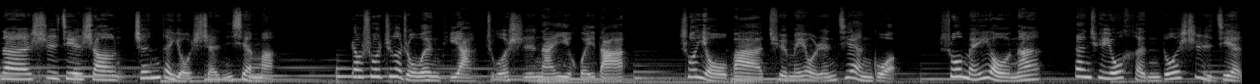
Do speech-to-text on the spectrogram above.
那世界上真的有神仙吗？要说这种问题啊，着实难以回答。说有吧，却没有人见过；说没有呢？但却有很多事件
